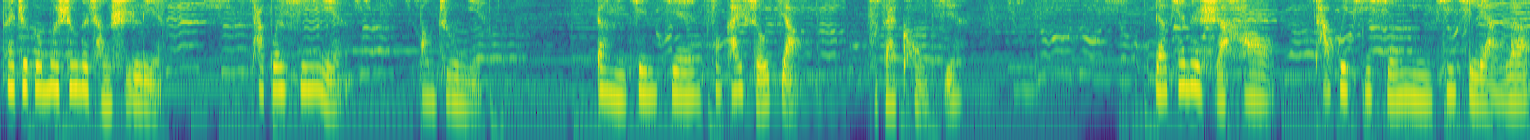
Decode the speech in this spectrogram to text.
在这个陌生的城市里，他关心你，帮助你，让你渐渐放开手脚，不再恐惧。聊天的时候，他会提醒你天气凉了。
